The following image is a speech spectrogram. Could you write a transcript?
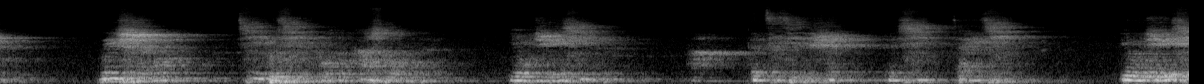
候，为什么记不起佛陀告诉我们的有决心啊，跟自己的身跟心在一起，有决心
